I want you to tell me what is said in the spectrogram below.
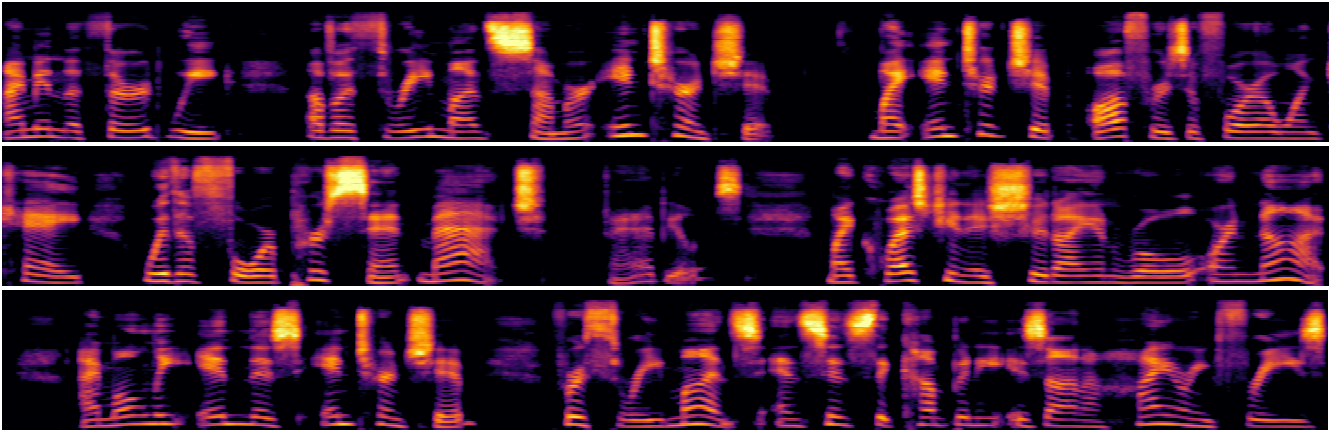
I'm in the third week of a three month summer internship. My internship offers a 401k with a 4% match. Fabulous. My question is should I enroll or not? I'm only in this internship for three months, and since the company is on a hiring freeze,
